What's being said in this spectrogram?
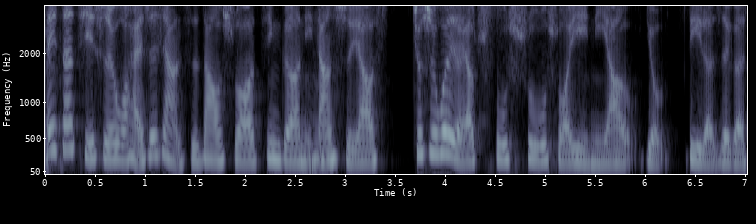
哎，但其实我还是想知道说，静哥，你嗯当时要、就是为了要出书，所以你要有立了这个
